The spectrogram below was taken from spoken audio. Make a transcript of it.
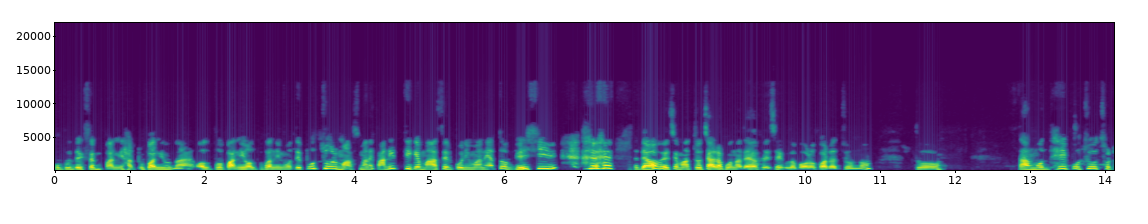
পুকুর দেখছেন, পানি, হাঁটু পানিও না, অল্প পানি, অল্প পানির মধ্যে প্রচুর মাছ মানে পানির থেকে মাছের পরিমাণ এত বেশি দেওয়া হয়েছে, মাত্র চারা পোনা দেওয়া হয়েছে এগুলো বড় করার জন্য। তো তার মধ্যেই প্রচুর ছোট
